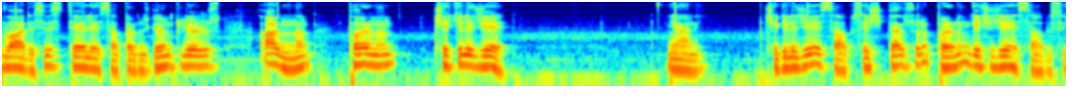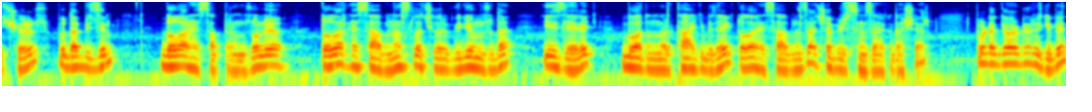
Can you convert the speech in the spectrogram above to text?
vadesiz TL hesaplarımızı görüntülüyoruz. Ardından paranın çekileceği yani çekileceği hesabı seçtikten sonra paranın geçeceği hesabı seçiyoruz. Bu da bizim dolar hesaplarımız oluyor. Dolar hesabı nasıl açılır videomuzu da izleyerek bu adımları takip ederek dolar hesabınızı açabilirsiniz arkadaşlar. Burada gördüğünüz gibi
